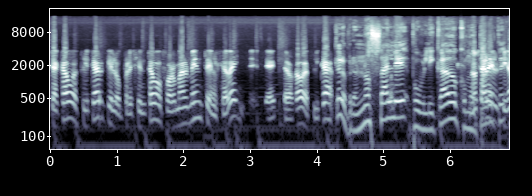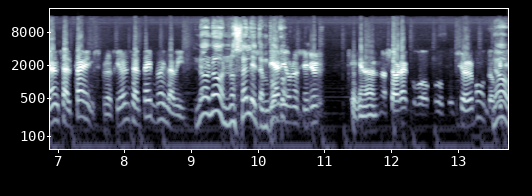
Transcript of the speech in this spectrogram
te acabo de explicar que lo presentamos formalmente en el G20, te, lo acabo de explicar. Claro, pero no sale publicado como No sale el Financial Times, pero el Financial Times no es la Biblia. No, no, no sale es tampoco... Un diario unos señores que no, sabrá cómo, funciona el mundo. No,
